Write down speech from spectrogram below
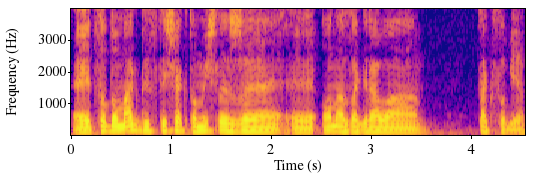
E, Co do Magdy Stysiak, to myślę, że e, ona zagrała tak sobie.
